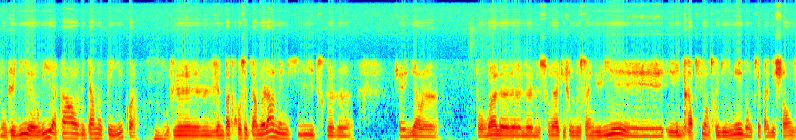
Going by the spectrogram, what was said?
donc je dis oui à part le terme payé quoi. Mm. Je j'aime pas trop ce terme-là, même si parce que le j'allais dire le pour moi le, le, le, sourire est quelque chose de singulier et, et gratuit entre guillemets, donc il n'y a pas d'échange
